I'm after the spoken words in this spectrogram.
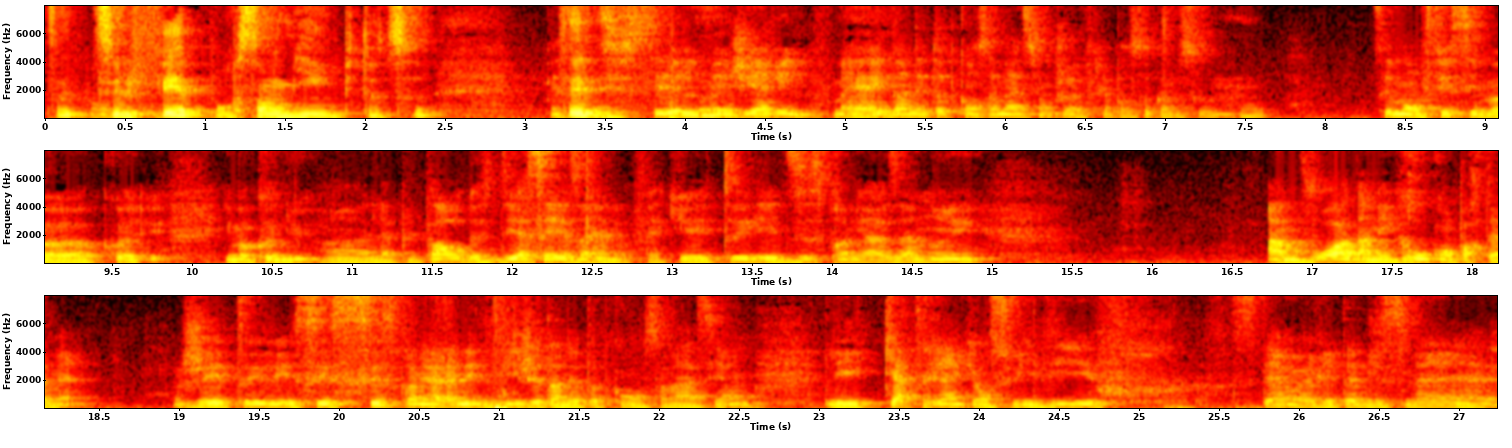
Tu le fais pour son bien, puis tout ça. C'est difficile, mais j'y arrive. Mais être en état de consommation, je ne ferais pas ça comme ça. C'est mon fils, il m'a il m'a connu hein, la plupart de il y a 16 ans. Fait qu'il a été les 10 premières années à me voir dans mes gros comportements. J'ai été les ces six premières années de vie, j'étais en état de consommation. Les quatre ans qui ont suivi, c'était un rétablissement. Euh,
